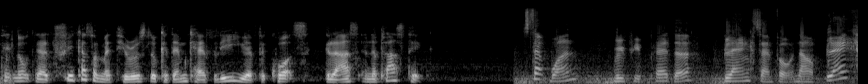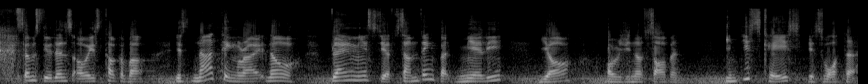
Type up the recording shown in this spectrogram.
Take note there are three kinds of materials. Look at them carefully. You have the quartz, glass, and the plastic. Step one, we prepare the blank sample. Now, blank, some students always talk about, is nothing, right? No, blank means you have something, but merely your original solvent. In this case, it's water.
